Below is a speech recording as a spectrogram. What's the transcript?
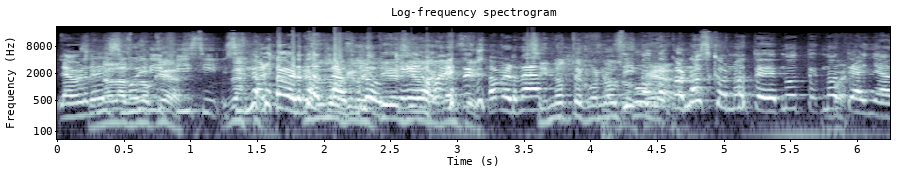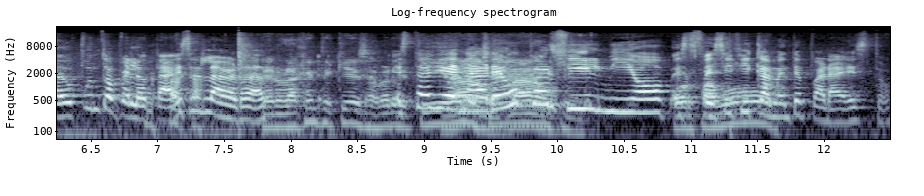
la verdad Si no es muy bloqueas. difícil. O sea, si no, la verdad es las la bloqueo, esa es la verdad. Si no te conozco, Si no te conozco, no te, no te, no te añado, punto pelota, esa es la verdad. Pero la gente quiere saber de Está ti. bien, haré un perfil sí. mío Por específicamente para esto.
